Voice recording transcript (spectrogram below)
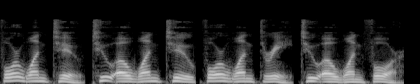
412-2012, 413-2014.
